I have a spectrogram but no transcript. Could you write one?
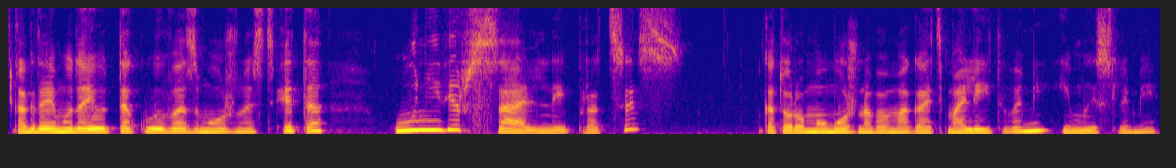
Когда ему дают такую возможность, это универсальный процесс – которому можно помогать молитвами и мыслями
